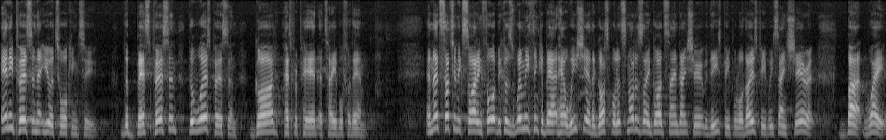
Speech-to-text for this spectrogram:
Any person that you are talking to, the best person, the worst person, God has prepared a table for them. And that's such an exciting thought because when we think about how we share the gospel, it's not as though God's saying, don't share it with these people or those people. He's saying, share it. But wait,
